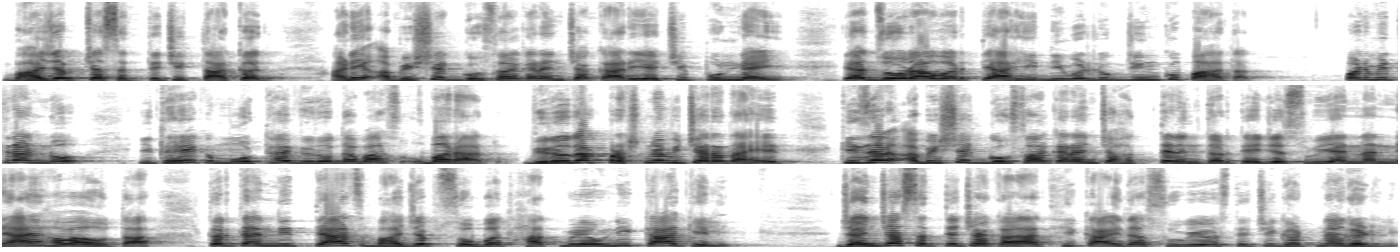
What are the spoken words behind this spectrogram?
भाजपच्या सत्तेची ताकद आणि अभिषेक घोसाळकरांच्या कार्याची पुण्याई या जोरावर त्याही निवडणूक जिंकू पाहतात. पण मित्रांनो इथे एक मोठा विरोधाभास उभा राहतो. विरोधक प्रश्न विचारत आहेत की जर अभिषेक घोसाळकरांच्या हत्येनंतर तेजस्वी यांना न्याय हवा होता तर त्यांनी त्याच भाजपसोबत हातमिळवणी का केली? ज्यांच्या सत्तेच्या काळात ही कायदा सुव्यवस्थेची घटना घडली.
